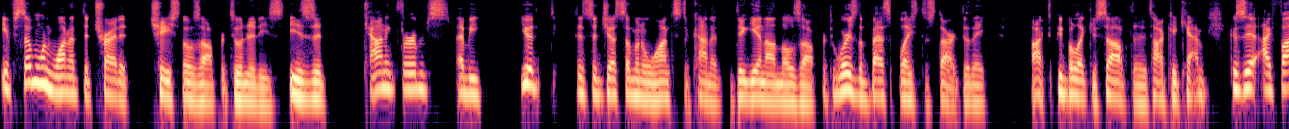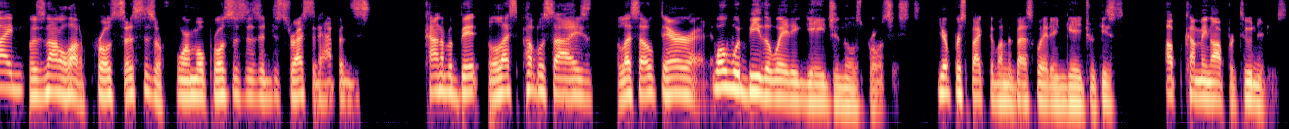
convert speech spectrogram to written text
If someone wanted to try to chase those opportunities, is it accounting firms? I mean, you to suggest someone who wants to kind of dig in on those opportunities. Where's the best place to start? Do they talk to people like yourself to talk to cam because I find there's not a lot of processes or formal processes in distress. It happens kind of a bit less publicized, less out there. What would be the way to engage in those processes? Your perspective on the best way to engage with these upcoming opportunities.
